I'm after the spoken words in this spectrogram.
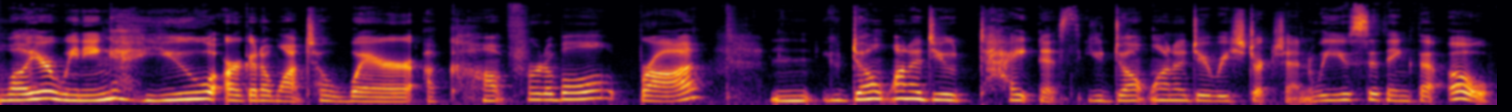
while you're weaning, you are going to want to wear a comfortable bra. You don't want to do tightness. You don't want to do restriction. We used to think that, oh,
